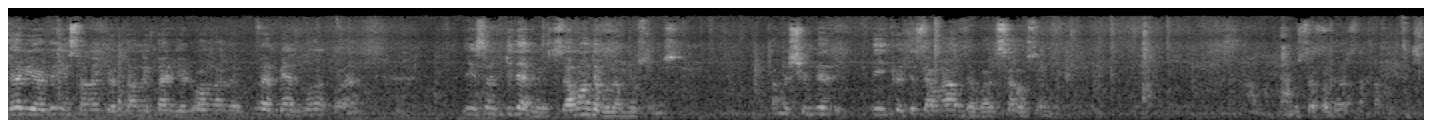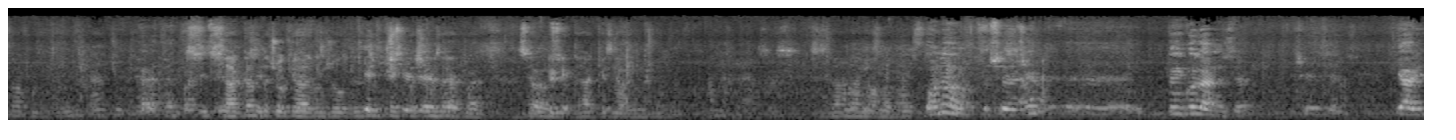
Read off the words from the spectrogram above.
Her yerde insanlar geliyor, tanıdıklar geliyor, onlarla her mezun falan. İnsan gidemiyor, zaman da bulamıyorsunuz. Ama şimdi iyi kötü zamanımız da var, sağ olsun. Mustafa da her tarafa bizi- Serkan da çok yardımcı oldu. Tek başımıza yapmadık. Hep birlikte herkes yardımcı oldu. Allah razı olsun. Sizlerden de. Onu söyleyeceğim, eee duygularınızı, şeyinizi, yarın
